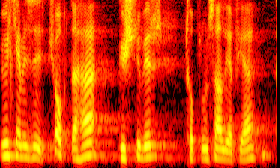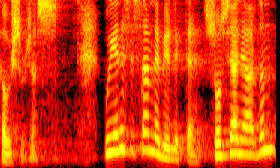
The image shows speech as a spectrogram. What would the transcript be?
ülkemizi çok daha güçlü bir toplumsal yapıya kavuşturacağız. Bu yeni sistemle birlikte sosyal yardım,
